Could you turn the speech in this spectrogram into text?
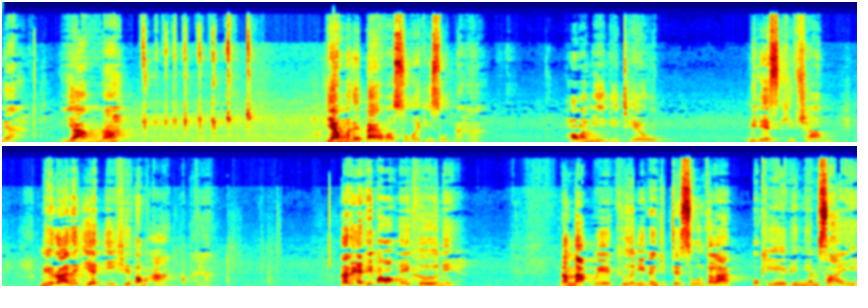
เนี่ย ยังนะ ยังไม่ได้แปลว่าสวยที่สุดนะคะเพราะมันมีดีเทล มี description มีรายละเอียดอีกที่ต้องอ่านนะฮะรายละเอียดที่บอกนี่คือนี่ น้ำหนักเวทคือนี่1.70กลัด โอเคพรีเมียมไซส์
